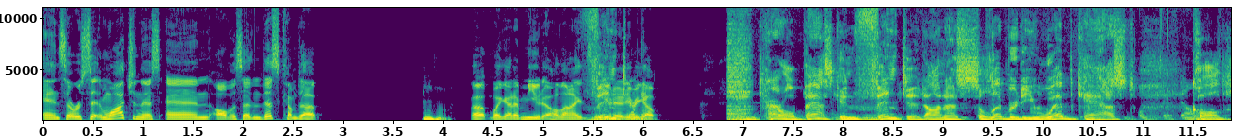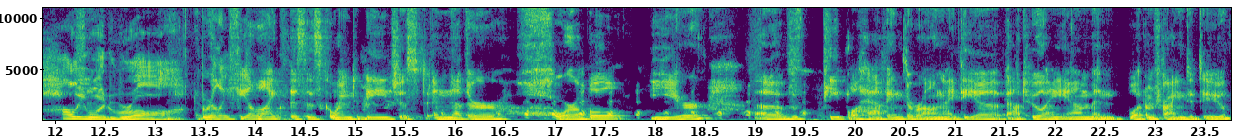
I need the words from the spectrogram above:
And so we're sitting watching this, and all of a sudden this comes up. Mhm. Oh, I got to mute it. Hold on, I it's muted. Here we go. Carole Baskin vented on a celebrity webcast called Hollywood Raw. I really feel like this is going to be just another horrible year of people having the wrong idea about who I am and what I'm trying to do.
